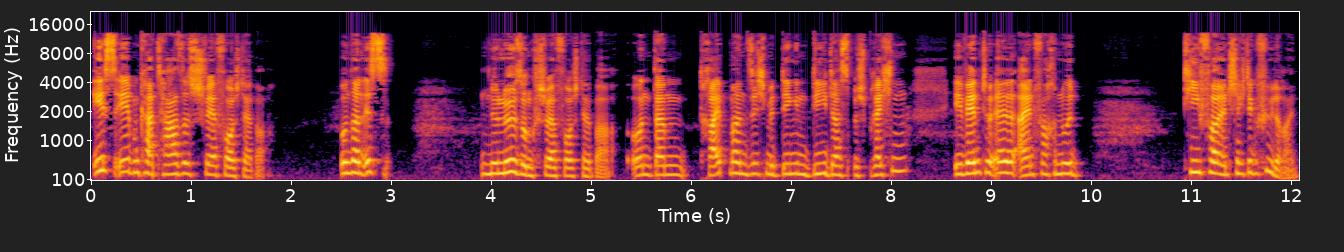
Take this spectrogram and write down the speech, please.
ist eben Katharsis schwer vorstellbar. Und dann ist eine Lösung schwer vorstellbar. Und dann treibt man sich mit Dingen, die das besprechen, eventuell einfach nur tiefer in schlechte Gefühle rein.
